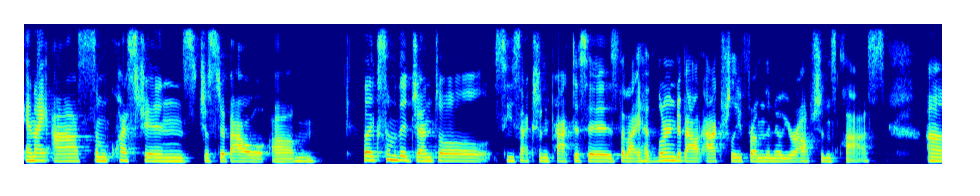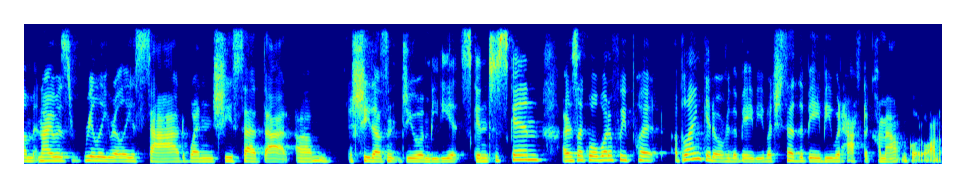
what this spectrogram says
and I asked some questions just about um, like some of the gentle C-section practices that I had learned about actually from the Know Your Options class. Um, and I was really, really sad when she said that um, she doesn't do immediate skin to skin. I was like, well, what if we put a blanket over the baby? But she said the baby would have to come out and go on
